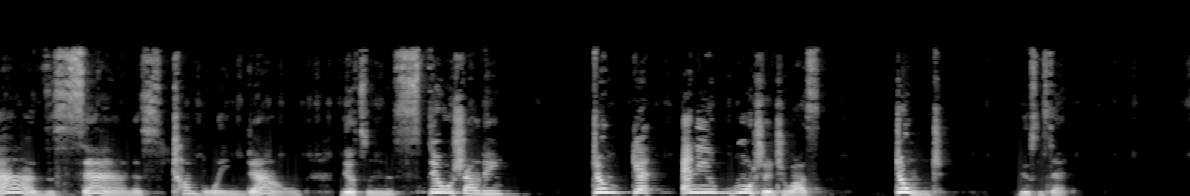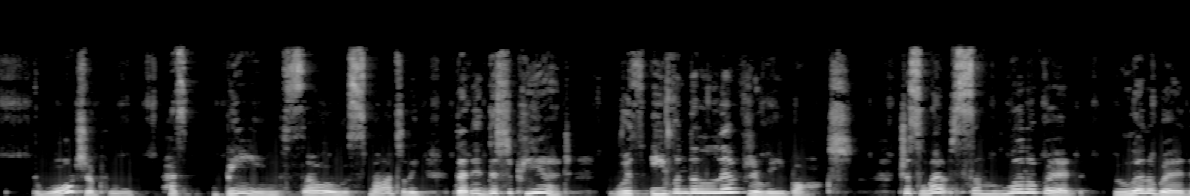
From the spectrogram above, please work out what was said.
As the sand is tumbling down, Nielsen is still shouting, Don't get any water to us! Don't! Nielsen said. The water pool has been so smartly that it disappeared with even the livery box. Just left some little bit, little bit,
